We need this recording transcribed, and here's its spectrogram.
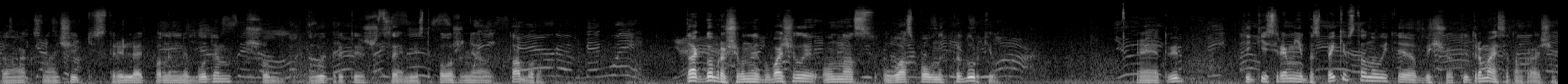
Так, значить, стріляти по ним не будемо, щоб викрити ж це місцеположення табору. Так, добре, що вони не побачили у нас у вас повних придурків. Е, тобі якісь ремні безпеки встановити, аби що? Ти тримайся там краще.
